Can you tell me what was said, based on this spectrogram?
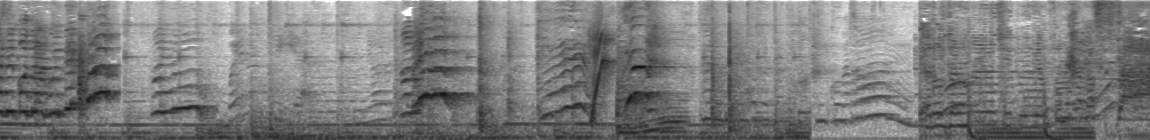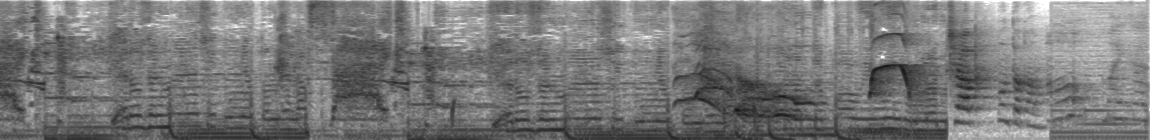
¿Chicas encontré algo en TikTok? ¡Ay, no! Buenos días, señor. Quiero ser Messi, tú me Antonella. Quiero ser Messi, tú me Antonella. Quiero ser Messi, tú me Antonella. Este una Shop.com. Oh my god.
